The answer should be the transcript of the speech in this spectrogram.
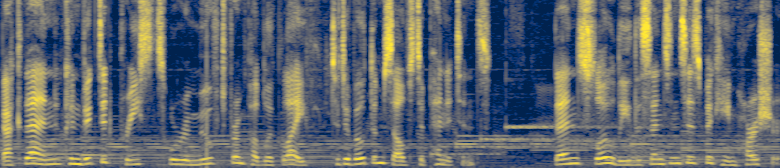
Back then, convicted priests were removed from public life to devote themselves to penitence. Then, slowly, the sentences became harsher.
